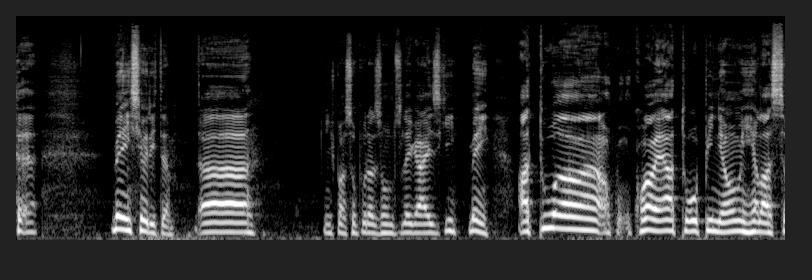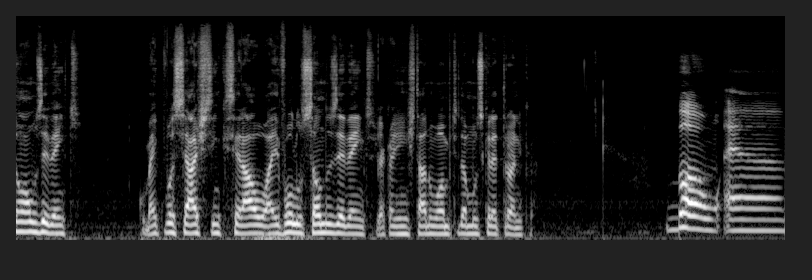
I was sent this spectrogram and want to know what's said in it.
bem, senhorita, uh, a gente passou por assuntos legais aqui. Bem, a tua, qual é a tua opinião em relação aos eventos? Como é que você acha assim, que será a evolução dos eventos, já que a gente está no âmbito da música eletrônica? Bom, é,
